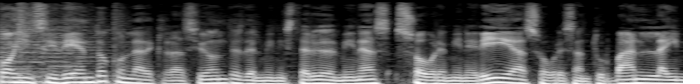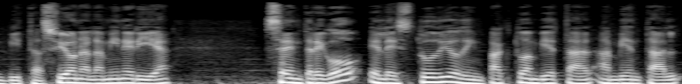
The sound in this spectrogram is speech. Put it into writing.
Coincidiendo con la declaración desde el Ministerio de Minas sobre minería, sobre Santurbán, la invitación a la minería, se entregó el estudio de impacto ambiental,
